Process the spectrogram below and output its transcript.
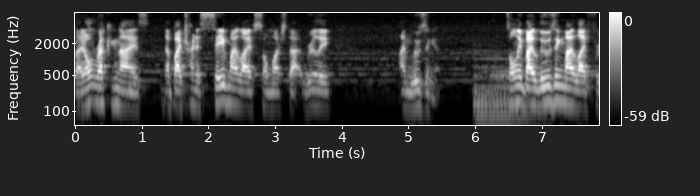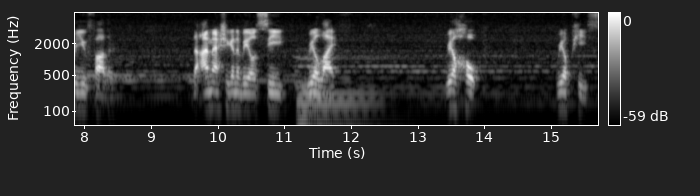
But I don't recognize that by trying to save my life so much that really I'm losing it. It's only by losing my life for you, Father, that I'm actually going to be able to see real life, real hope, real peace.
